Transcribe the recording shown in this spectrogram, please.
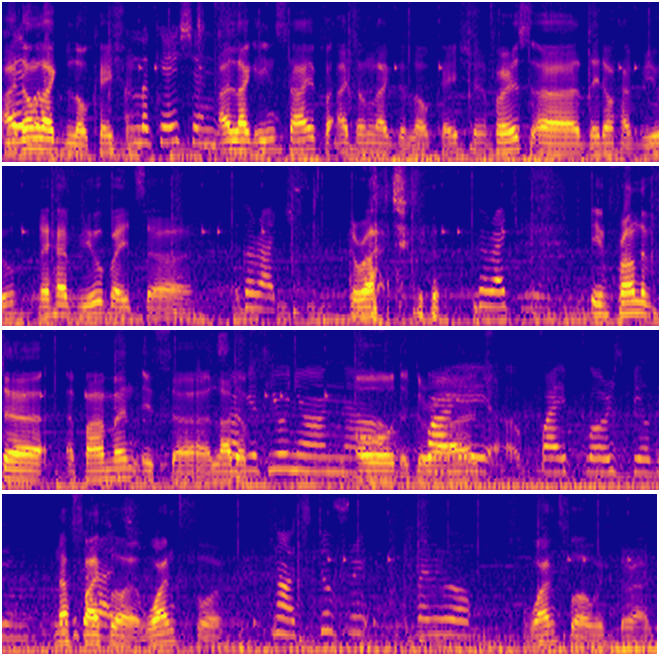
I don't like the location. location. I like inside, but I don't like the location. First, uh, they don't have view. They have view, but it's a garage garage view. garage view. In front of the apartment is a lot Soviet of Union uh, old garage. Five, uh, five floors building. not five garage. floor, one floor, No, it's two free, very low. one floor with garage.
